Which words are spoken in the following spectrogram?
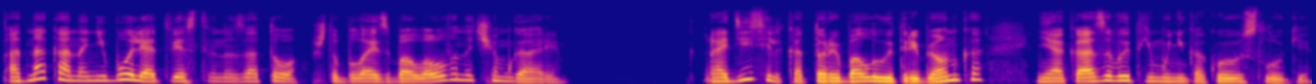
Однако она не более ответственна за то, что была избалована, чем Гарри. Родитель, который балует ребенка, не оказывает ему никакой услуги.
